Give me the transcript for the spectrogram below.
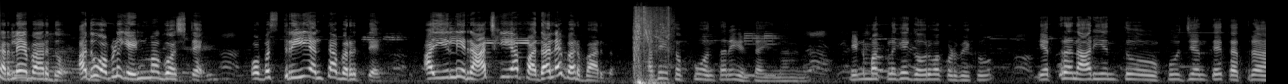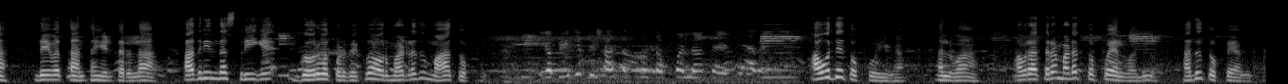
ತರಲೇಬಾರ್ದು. ಅದು ಒಬ್ಳು ಹೆಣ್ಮಗು ಅಷ್ಟೇ. ಒಬ್ಬ ಸ್ತ್ರೀ ಅಂತ ಬರುತ್ತೆ. ಇಲ್ಲಿ ರಾಜಕೀಯ ಪದನೇ ಬರಬಾರ್ದು. ಅದೇ ತಪ್ಪು ಅಂತಾನೆ ಹೇಳ್ತಾ ಇದ್ದೀನಿ ನಾನು. ಹೆಣ್ಮಕ್ಳಿಗೆ ಗೌರವ ಕೊಡಬೇಕು. ಎತ್ರ ನಾರಿಯಂತೂ ಪೂಜ್ಯಂತೆ ತತ್ರ ದೇವತಾ ಅಂತ ಹೇಳ್ತಾರಲ್ಲ ಅದರಿಂದ ಸ್ತ್ರೀಗೆ ಗೌರವ ಕೊಡಬೇಕು. ಅವ್ರು ಮಾಡಿರೋದು ಮಾ ತಪ್ಪು ಈಗ ಬಿಜೆಪಿ ಶಾಸಕರು ತಪ್ಪಲ್ಲ ಅಂತ ಹೇಳ್ತಿದ್ದಾರೆ. ಅವ್ರದ್ದೇ ತಪ್ಪು ಈಗ ಅಲ್ವಾ? ಅವ್ರ ಆ ಥರ ಮಾಡೋದು ತಪ್ಪೇ ಅಲ್ವಾ ಅದು? ಅದು ತಪ್ಪೇ ಆಗುತ್ತೆ.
